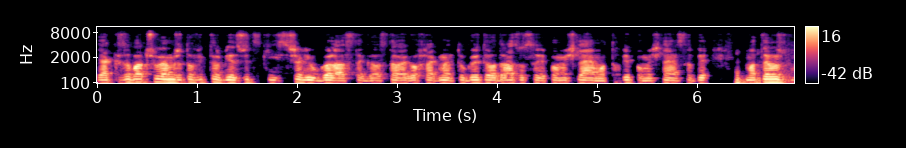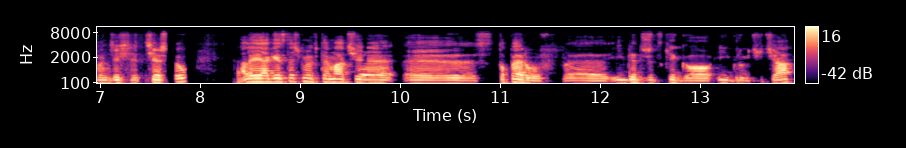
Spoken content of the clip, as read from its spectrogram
jak zobaczyłem, że to Wiktor Biedrzycki strzelił gola z tego stałego fragmentu gry, to od razu sobie pomyślałem o tobie, pomyślałem sobie, Mateusz będzie się cieszył, ale jak jesteśmy w temacie e, stoperów e, i Biedrzyckiego i Grójcicia,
